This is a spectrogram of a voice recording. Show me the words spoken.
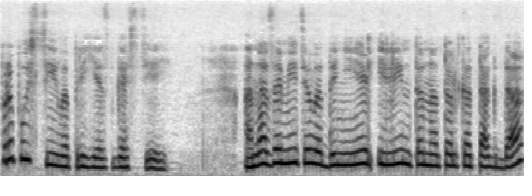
пропустила приезд гостей. Она заметила Даниэль и Линтона только тогда,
